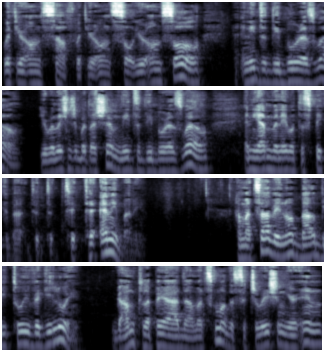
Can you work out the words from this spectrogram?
with your own self, with your own soul. Your own soul needs a dibur as well. Your relationship with Hashem needs a dibur as well, and you haven't been able to speak about it to, to, to, to anybody. המצב אינו בר ביטוי וגילוי. גם כלפי האדם עצמו, the situation you're in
